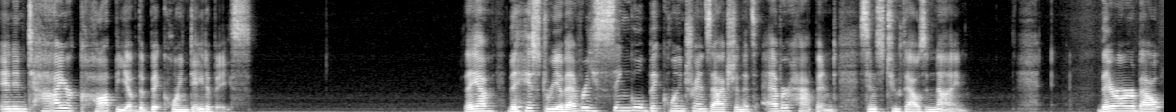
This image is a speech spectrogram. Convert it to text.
an entire copy of the Bitcoin database. They have the history of every single Bitcoin transaction that's ever happened since 2009. There are about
